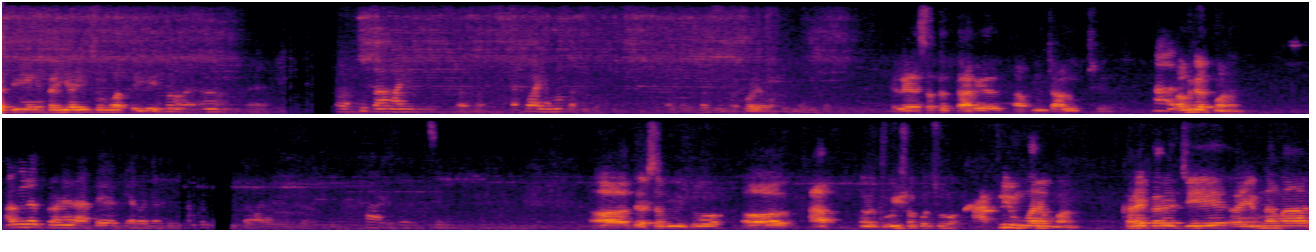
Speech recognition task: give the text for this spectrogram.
હજી એની તૈયારી શરૂઆત થઈ ગઈ. એટલે સતત કાર્ય આપનું ચાલુ જ છે. હા, અવિરતપણે અવિરતપણે રાતે અગિયાર વાગ્યા સુધી દર્શક મિત્રો આપ જોઈ શકો છો આટલી ઉંમરમાં ખરેખર જે એમનામાં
